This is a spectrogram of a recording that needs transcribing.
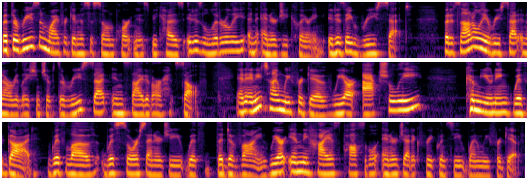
But the reason why forgiveness is so important is because it is literally an energy clearing. It is a reset. But it's not only a reset in our relationship it's a reset inside of ourself and anytime we forgive we are actually communing with God, with love, with source energy, with the divine. We are in the highest possible energetic frequency when we forgive.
